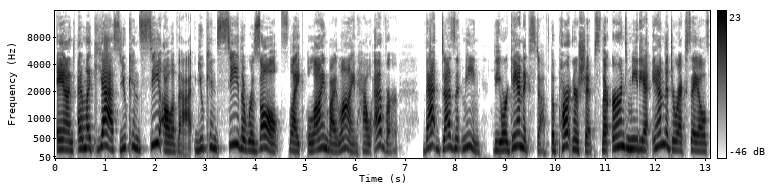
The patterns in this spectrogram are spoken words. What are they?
And I'm like, yes, you can see all of that. You can see the results like line by line. However, that doesn't mean the organic stuff, the partnerships, the earned media, and the direct sales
